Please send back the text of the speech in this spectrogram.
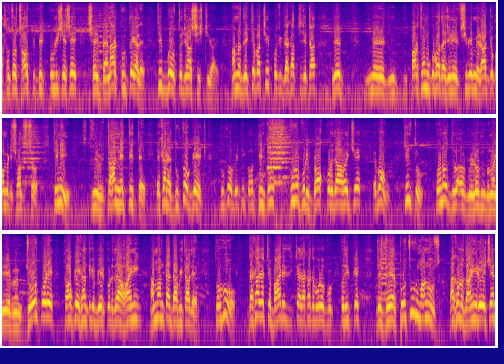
আসানসোল সাউথ পুলিশ এসে সেই ব্যানার খুলতে গেলে তীব্র উত্তেজনার সৃষ্টি হয়। আমরা দেখতে পাচ্ছি, প্রতি দেখাচ্ছি যেটা যে পার্থ মুখোপাধ্যায় যিনি সিপিএম রাজ্য কমিটির সদস্য, তিনি তার নেতৃত্বে এখানে দুটো গেট দুটো গেটই কিন্তু পুরোপুরি ব্লক করে দেওয়া হয়েছে এবং কিন্তু কোনো মানে জোর করে কাউকে এখান থেকে বের করে দেওয়া হয়নি এমনটা দাবি তাদের। তবুও দেখা যাচ্ছে বাইরের দিকটা দেখাতে বলো প্রদীপকে যে প্রচুর মানুষ এখনও দাঁড়িয়ে রয়েছেন,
